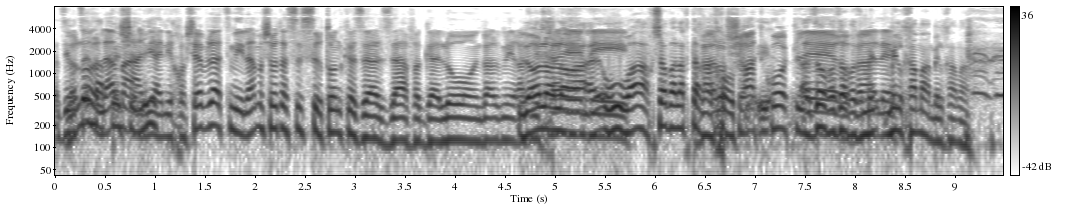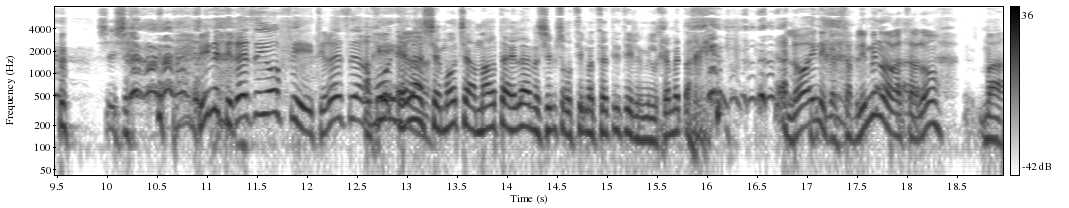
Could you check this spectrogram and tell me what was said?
זה לא יוצא לא מהפה למה שלי. אני אני חושב לעצמי למה שלא תעשה סרטון כזה על זהבה גלאון ועל מרב לא, לא, לא, מיכאלי. או, עכשיו הלכת ועל רחוק. אושרת קוטלר, עזוב, עזוב, אז ועל- מלחמה, מלחמה. הנה תראה איזה יופי תראה איזה אחי, הרמוניה. אלה השמות שאמרת, אלה האנשים שרוצים לצאת איתי למלחמת אחים. לא הנה גם סבלימינל רצה לא? מה?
